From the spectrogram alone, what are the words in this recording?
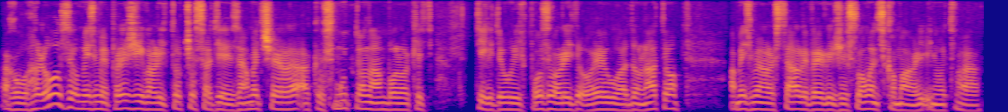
ako hrôzou my sme prežívali to, čo sa deje za Mečela, ako smutno nám bolo, keď tých druhých pozvali do EÚ a do NATO. A my sme ale stále verili, že Slovensko má inú tvár.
